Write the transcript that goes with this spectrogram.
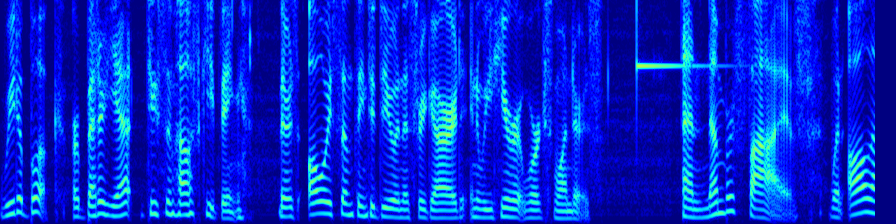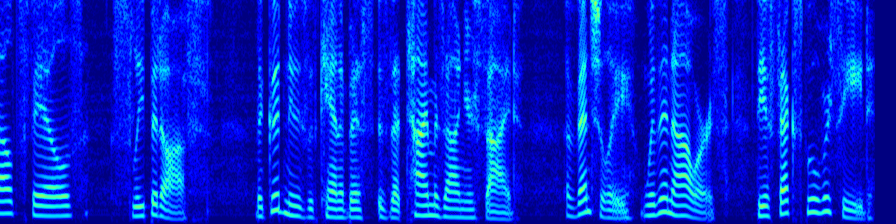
read a book, or better yet, do some housekeeping. There's always something to do in this regard, and we hear it works wonders. And number five, when all else fails, sleep it off. The good news with cannabis is that time is on your side. Eventually, within hours, the effects will recede,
